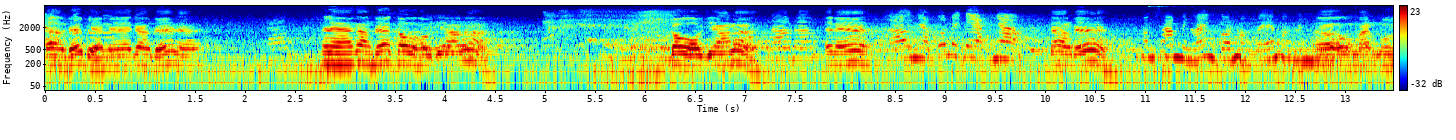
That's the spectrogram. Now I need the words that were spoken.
Cá hoàng đế biển nè Cá hoàng đế nè. Đây nè cá hoàng đế câu Hồ Chí An nữa Câu Hồ Chí An đâu Đây nè. Đâu nhà con này đẹp nhờ. Cá hoàng đế. Này hôm sau mình lấy một con hồng đế mà mình Ờ mà nuôi,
